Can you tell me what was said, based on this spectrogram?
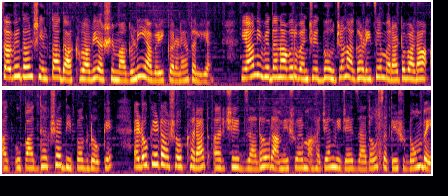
संवेदनशीलता दाखवावी अशी मागणी यावेळी करण्यात आली आहे. या निवेदनावर वंचित बहुजन आघाडीचे मराठवाडा उपाध्यक्ष दीपक डोके ॲडव्होकेट अशोक खरात अर्चित जाधव रामेश्वर महाजन विजय जाधव सतीश डोंबे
